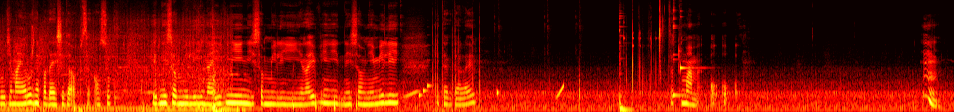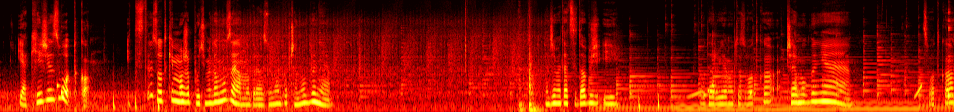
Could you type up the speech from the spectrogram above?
ludzie mają różne podejście do obcych osób. Jedni są mili i naiwni, inni są mili i nienaiwni, inni są niemili i tak dalej. Co tu mamy? O, o, o. Hmm, jakieś złotko. I z tym złotkiem może pójdźmy do muzeum od razu, no bo czemu by nie? Będziemy tacy dobrzy i podarujemy to złotko? Czemu by nie? Złotko?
